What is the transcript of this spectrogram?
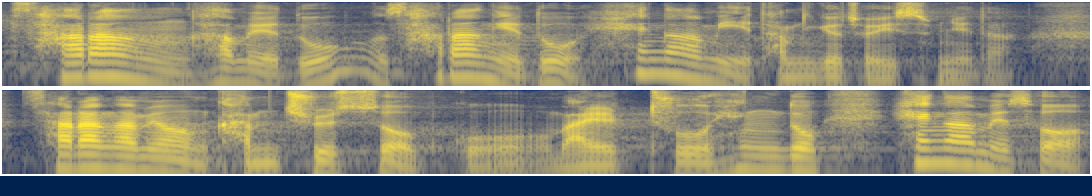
사랑함에도 사랑에도 행함이 담겨져 있습니다. 사랑하면 감출 수 없고 말투, 행동, 행함에서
